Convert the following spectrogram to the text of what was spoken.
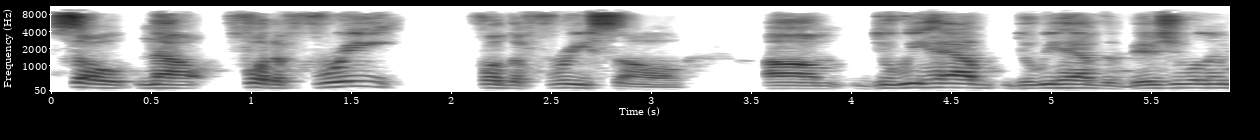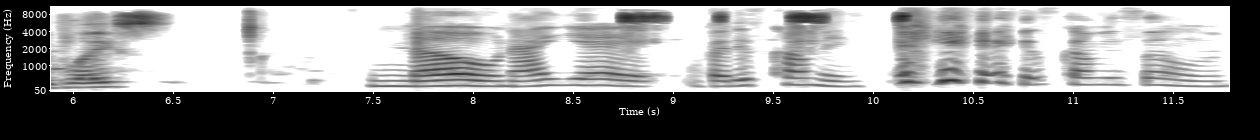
So now for the free for the free song, um, do we have do we have the visual in place? No, not yet, but it's coming. it's coming soon.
